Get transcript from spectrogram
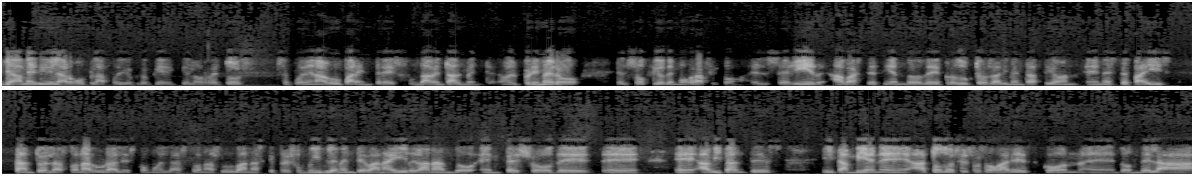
Ya a medio y largo plazo yo creo que, los retos se pueden agrupar en tres fundamentalmente. El primero, el socio demográfico, el seguir abasteciendo de productos de alimentación en este país tanto en las zonas rurales como en las zonas urbanas, que presumiblemente van a ir ganando en peso de eh, eh, habitantes y también eh, a todos esos hogares con eh, donde la,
